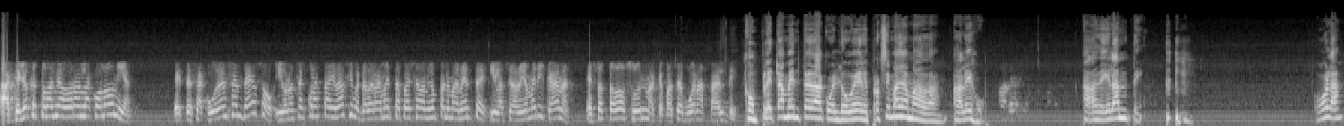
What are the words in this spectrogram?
Aquellos que todavía adoran la colonia, este, sacúdense de eso y únanse con la estabilidad si verdaderamente aprecia la unión permanente y la ciudadanía americana. Eso es todo, Zulma. Que pase buenas tardes. Completamente de acuerdo, Vélez. Próxima llamada, Alejo. Adelante. Hola.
